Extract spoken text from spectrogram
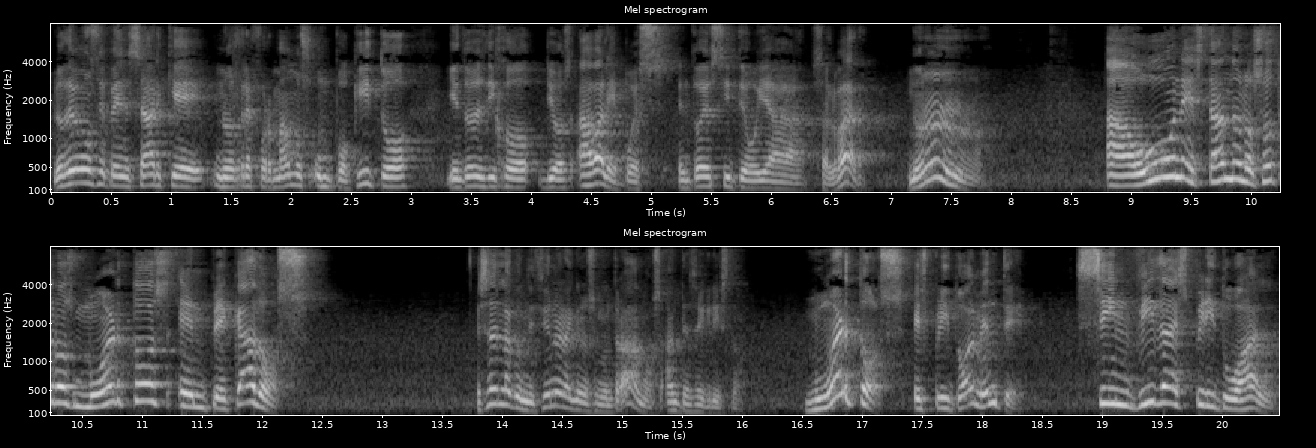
No debemos de pensar que nos reformamos un poquito y entonces dijo Dios, ah, vale, pues entonces sí te voy a salvar. No, no, no, no. Aún estando nosotros muertos en pecados. Esa es la condición en la que nos encontrábamos antes de Cristo. Muertos espiritualmente, sin vida espiritual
